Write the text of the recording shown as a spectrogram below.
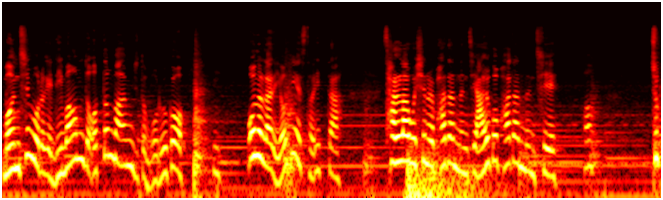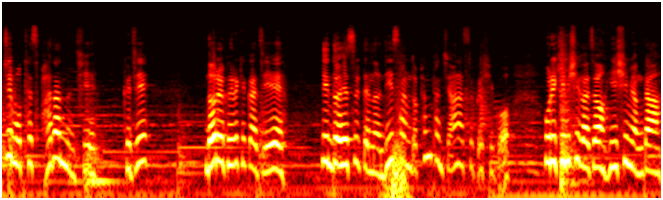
뭔지 모르게 네 마음도 어떤 마음인지도 모르고 음, 오늘날에 여기에 서 있다. 살라고 신을 받았는지 알고 받았는지 어? 죽지 못해서 받았는지 그지 너를 그렇게까지 인도했을 때는 네 삶도 평탄치 않았을 것이고 우리 김씨 가정 20명당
